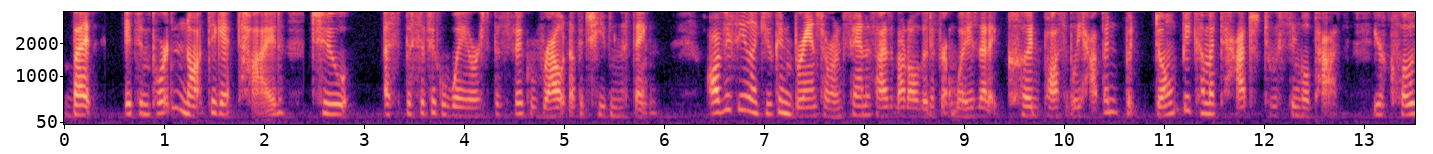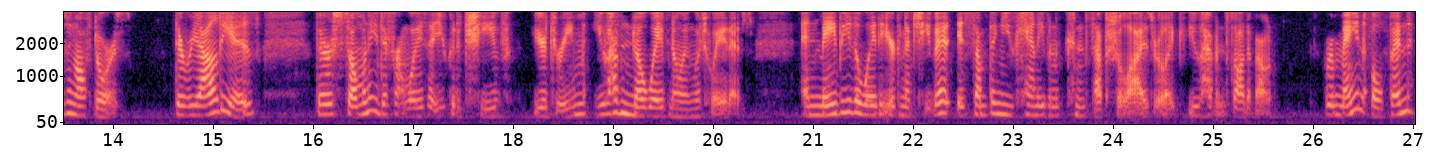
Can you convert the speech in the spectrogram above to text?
But it's important not to get tied to a specific way or a specific route of achieving the thing. Obviously, like you can brainstorm and fantasize about all the different ways that it could possibly happen, but don't become attached to a single path. You're closing off doors. The reality is, there are so many different ways that you could achieve your dream. You have no way of knowing which way it is. And maybe the way that you're going to achieve it is something you can't even conceptualize or like you haven't thought about. Remain open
